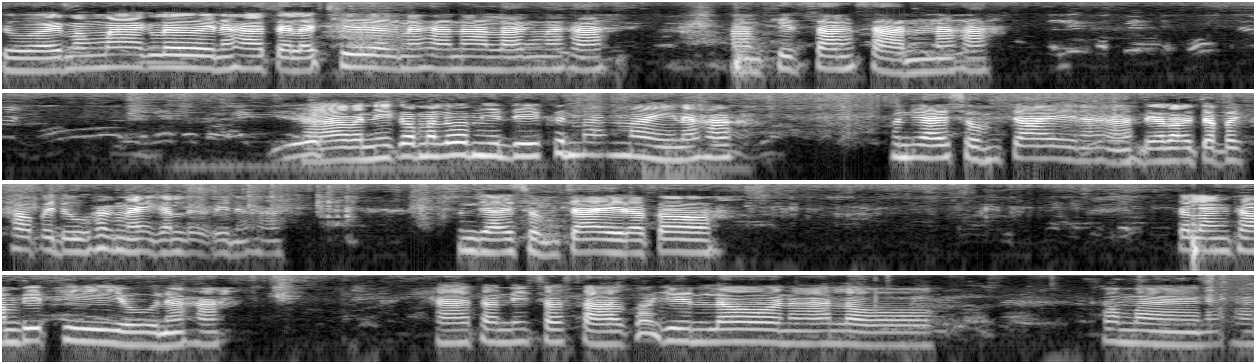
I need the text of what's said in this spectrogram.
สวยมาก ๆ เลยนะคะ แต่ละเชือกนะคะ น่ารักนะคะ ความคิดสร้างสรรค์นะคะ ค่ะวันนี้ก็มาร่วมยินดีขึ้นบ้านใหม่นะคะ คุณยายสมใจนะคะ เดี๋ยวเราจะไปเข้าไปดูข้างในกันเลยนะคะ คุณยายสมใจแล้วก็กำลังทำพิธีอยู่นะคะ ค่ะ ตอนนี้สาวๆก็ยืนรอนะคะรอเข้ามานะคะ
